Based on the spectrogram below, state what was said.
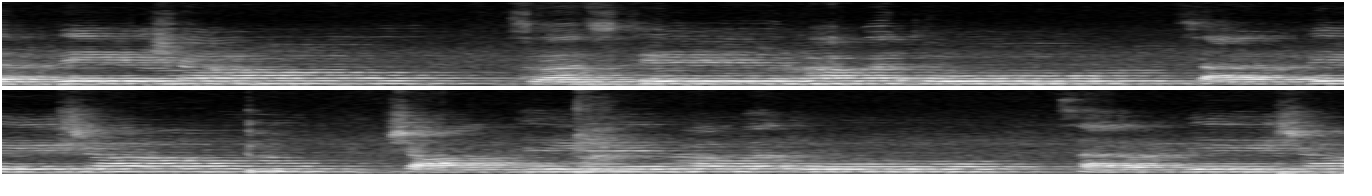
सर्वेषां स्वस्तिर्भवतु सर्वेषां शान्तिर्भवतु सर्वेषां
